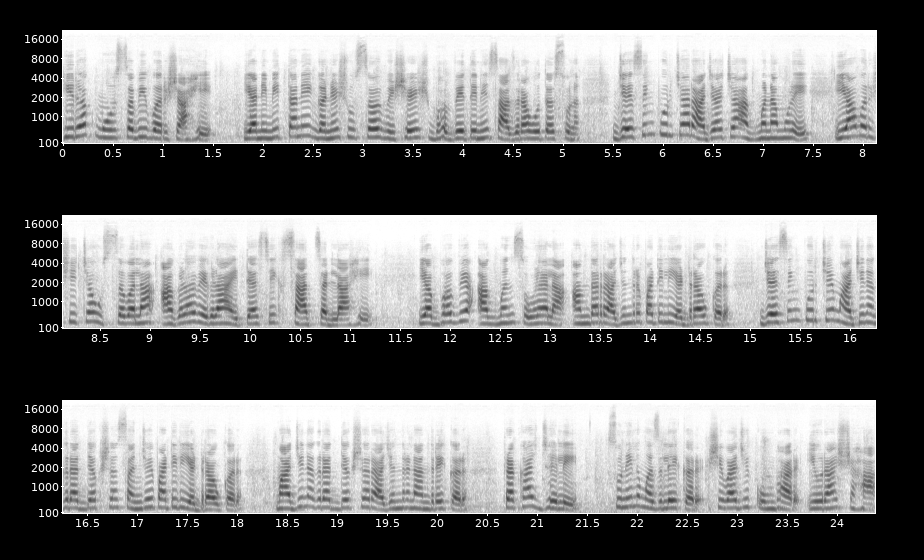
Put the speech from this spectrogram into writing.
हिरक महोत्सवी वर्ष आहे. या निमित्ताने गणेश उत्सव विशेष भव्यतेने साजरा होत असून जयसिंगपूरच्या राजाच्या आगमनामुळे या वर्षीच्या उत्सवाला आगळा वेगळा ऐतिहासिक साथ चढला आहे. या भव्य आगमन सोहळ्याला आमदार राजेंद्र पाटील यड्रावकर जयसिंगपूरचे माजी नगराध्यक्ष संजय पाटील यड्रावकर माजी नगराध्यक्ष राजेंद्र नांद्रेकर प्रकाश झेले सुनील मजलेकर शिवाजी कुंभार युवराज शहा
